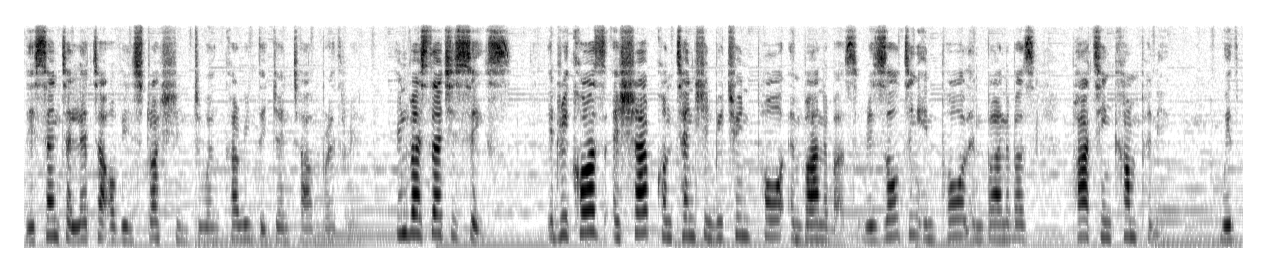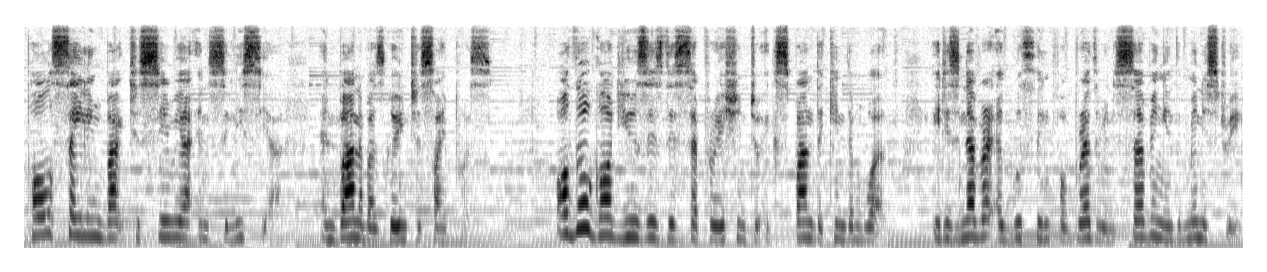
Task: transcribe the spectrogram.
They sent a letter of instruction to encourage the Gentile brethren. In verse 36, it records a sharp contention between Paul and Barnabas, resulting in Paul and Barnabas parting company, with Paul sailing back to Syria and Cilicia and Barnabas going to Cyprus. Although God uses this separation to expand the kingdom work, it is never a good thing for brethren serving in the ministry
